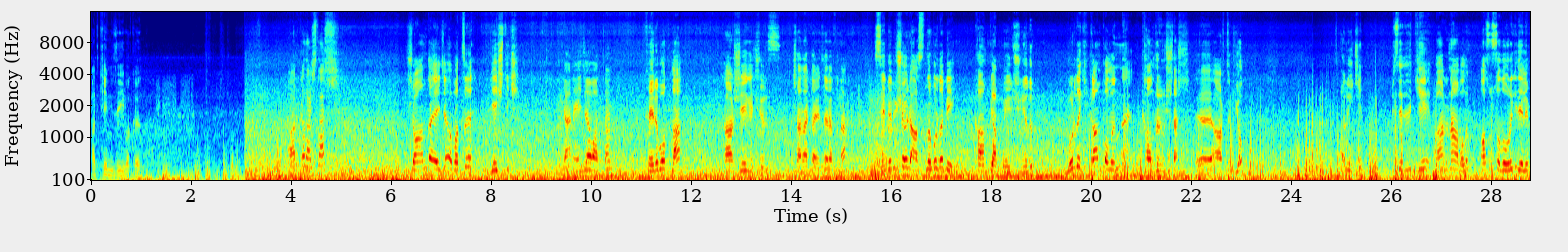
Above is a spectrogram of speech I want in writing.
Hadi kendinize iyi bakın. Arkadaşlar şu anda Eceabat'ı geçtik. Yani Eceabat'tan feribotla karşıya geçiyoruz. Çanakkale tarafına. Sebebi şöyle aslında burada bir kamp yapmayı düşünüyorduk. Buradaki kamp alanını kaldırmışlar. Ee, artık yok. Onun için biz de dedik ki bari ne yapalım? Assos'a doğru gidelim.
